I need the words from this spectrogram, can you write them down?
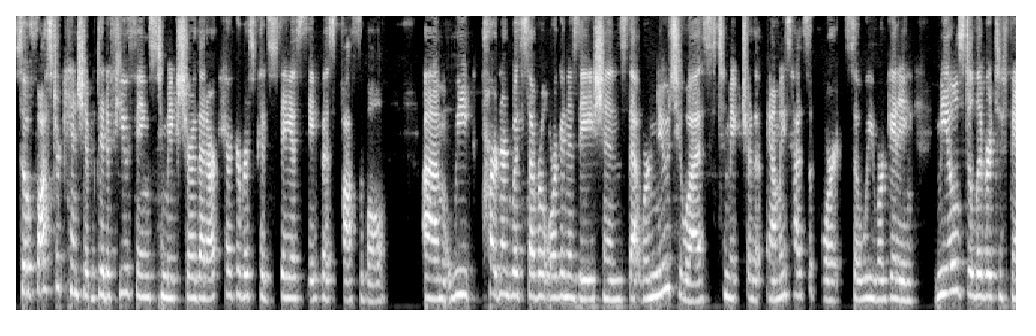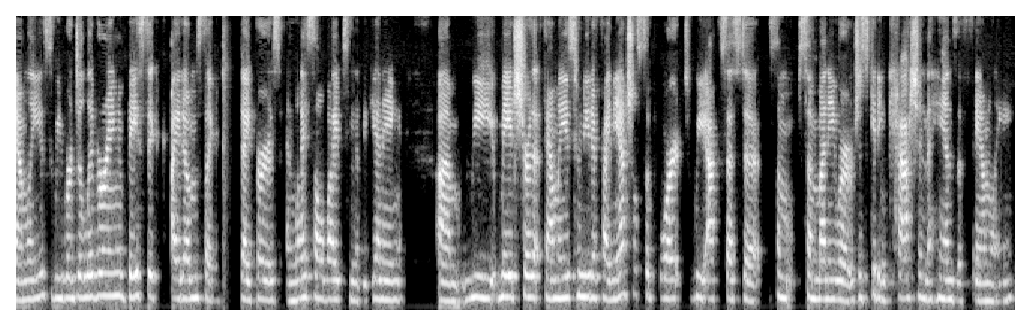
So foster kinship did a few things to make sure that our caregivers could stay as safe as possible. Um, we partnered with several organizations that were new to us to make sure that families had support. So we were getting meals delivered to families. We were delivering basic items like diapers and Lysol wipes in the beginning. Um, we made sure that families who needed financial support, we accessed a, some, some money was just getting cash in the hands of family.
